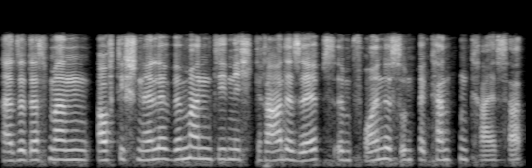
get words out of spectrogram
Also, dass man auf die Schnelle, wenn man die nicht gerade selbst im Freundes- und Bekanntenkreis hat,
